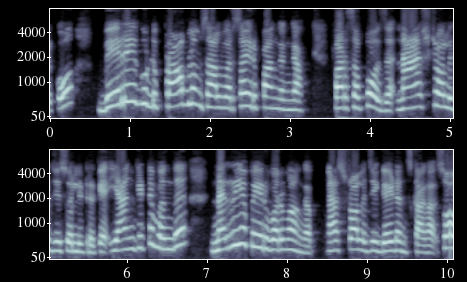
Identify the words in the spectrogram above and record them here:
இருக்கும். வெரி குட் ப்ராப்ளம் சால்வர்ஸா இருப்பாங்கங்க. ஃபார் சப்போஸ் நான் ஆஸ்ட்ராலஜி சொல்லிட்டு இருக்கேன். என்கிட்ட வந்து நிறைய பேர் வருவாங்க. ஆஸ்ட்ராலஜி கைடன்ஸ்க்காக சோ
